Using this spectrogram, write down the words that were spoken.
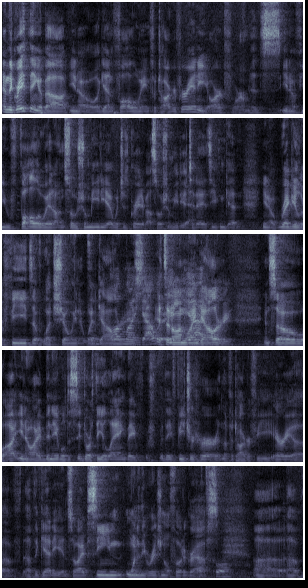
and the great thing about you know, again, following photography or any art form, it's you know, if you follow it on social media, which is great about social media today, is you can get you know regular feeds of what's showing at what an galleries. online gallery, It's an online yeah. gallery. And so, I, you know, I've been able to see Dorothea Lange. They've they featured her in the photography area of, of the Getty, and so I've seen one of the original photographs cool. uh, of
